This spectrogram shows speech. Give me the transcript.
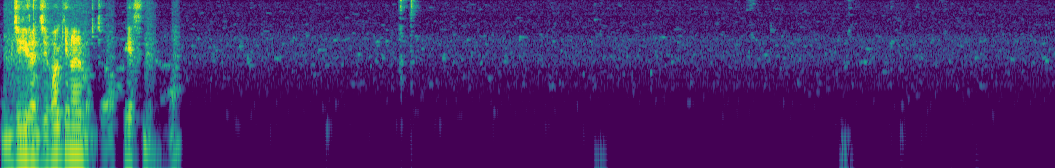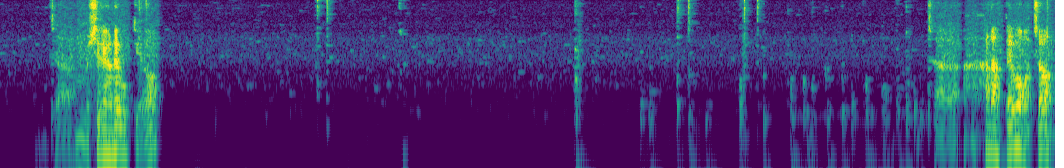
움직이는지 확인을 먼저 하겠습니다. 자, 한번 실행을 해볼게요. 자, 하나 빼먹었죠?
